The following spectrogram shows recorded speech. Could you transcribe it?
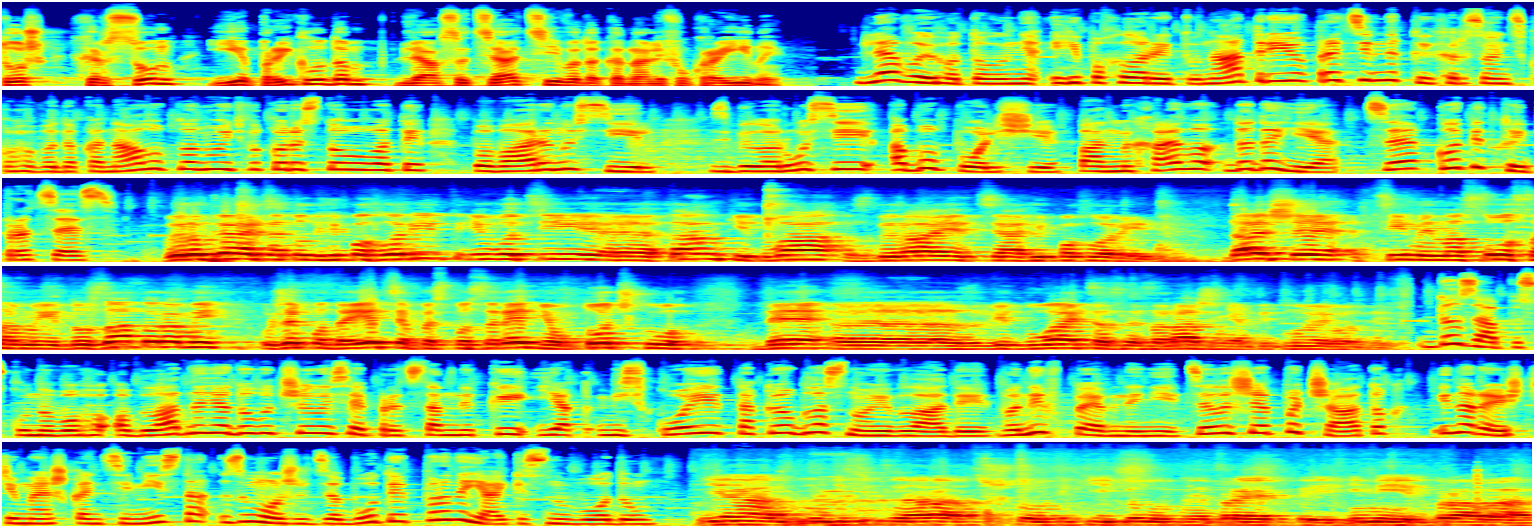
Тож Херсон є прикладом для Асоціації водоканалів України. Для виготовлення гіпохлориту натрію працівники Херсонського водоканалу планують використовувати поварену сіль з Білорусі або Польщі. Пан Михайло додає, це клопіткий процес. Виробляється тут гіпохлорид, і в оці е, танки два збирається гіпохлорид. Далі цими насосами дозаторами вже подається безпосередньо в точку, де е, відбувається знезараження питної води. До запуску нового обладнання долучилися й представники як міської, так і обласної влади. Вони впевнені, це лише початок, і нарешті мешканці міста зможуть забути про неякісну воду. Я м, действительно рад, что такие пилотные проекты имеют право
